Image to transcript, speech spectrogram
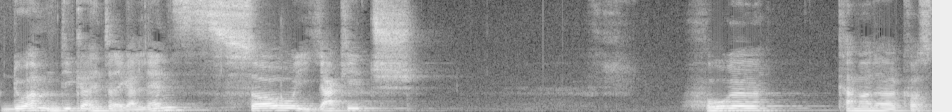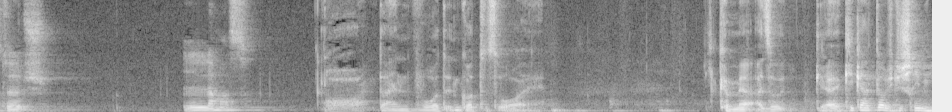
Durm, Dika, Hinteregger, Lenz, So, Jakic, Hoge, Kamada, Kostic, Lammers. Oh, dein Wort in Gottes Ohr, ey. Ich kann mir, also, äh, Kicker hat, glaube ich, geschrieben,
